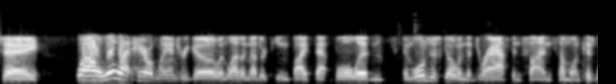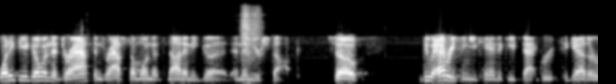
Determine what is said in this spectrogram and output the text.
say, well, we'll let Harold Landry go and let another team bite that bullet and, and we'll just go in the draft and find someone. Because what if you go in the draft and draft someone that's not any good and then you're stuck? So do everything you can to keep that group together.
